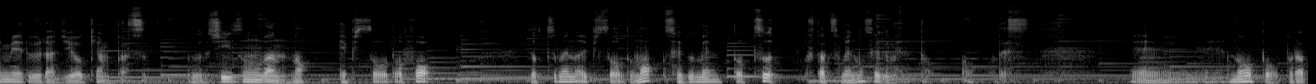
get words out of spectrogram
始めるラジオキャンパス。シーズン1のエピソード44つ目のエピソードのセグメント22つ目のセグメントです、えー、ノートをプラッ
